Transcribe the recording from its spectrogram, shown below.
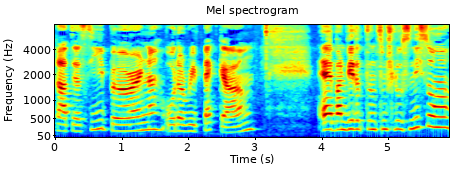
gerade der Seaburn oder Rebecca äh, waren wir dann zum Schluss nicht so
